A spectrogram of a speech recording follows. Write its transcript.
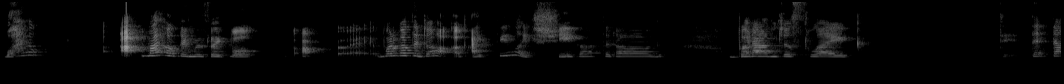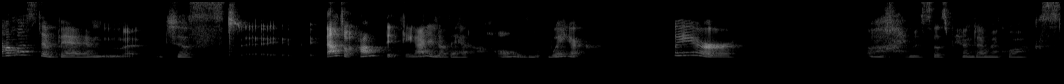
Why? I, my whole thing was like, well, what about the dog? I feel like she got the dog, but I'm just like, that, that must have been just that's what I'm thinking. I didn't know they had a home. Where? Where? Oh, I miss those pandemic walks.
